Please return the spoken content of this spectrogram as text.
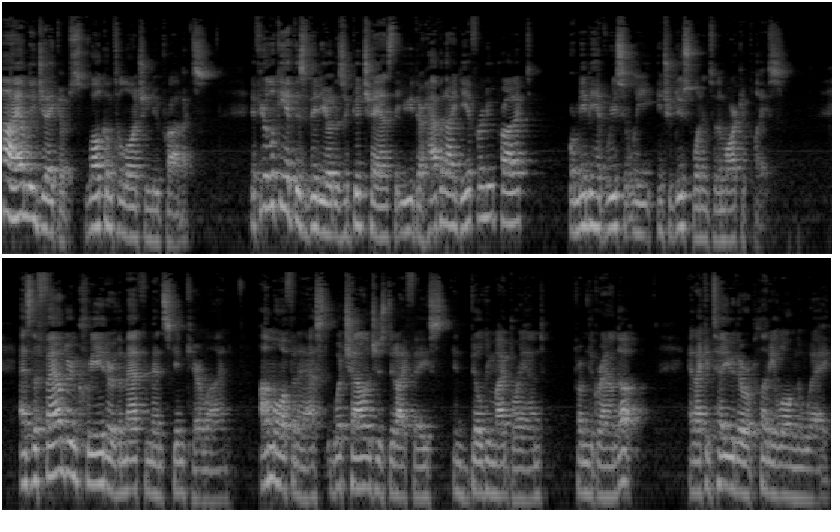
Hi, I'm Lee Jacobs. Welcome to Launching New Products. If you're looking at this video, there's a good chance that you either have an idea for a new product or maybe have recently introduced one into the marketplace. As the founder and creator of the Matte for Men skincare line, I'm often asked what challenges did I face in building my brand from the ground up? And I can tell you there were plenty along the way.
